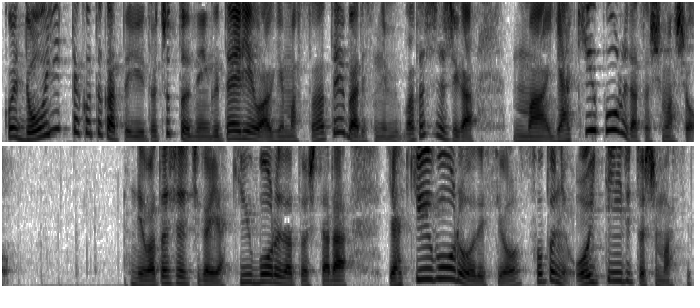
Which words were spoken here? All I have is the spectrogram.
これどういったことかというと、ちょっとね、具体例を挙げますと、例えばですね、私たちが、まあ、野球ボールだとしましょう。で、私たちが野球ボールだとしたら、野球ボールをですよ、外に置いているとします。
